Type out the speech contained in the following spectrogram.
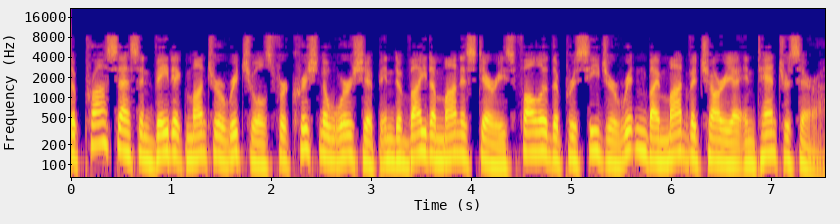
The process and Vedic mantra rituals for Krishna worship in Dvaita monasteries follow the procedure written by Madhvacharya in Tantrasara.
